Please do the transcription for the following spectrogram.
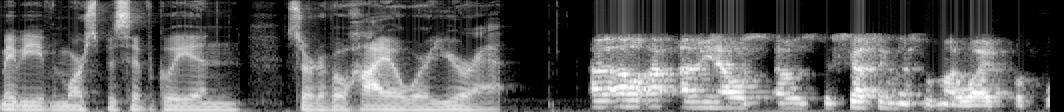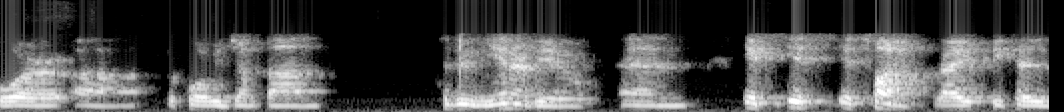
maybe even more specifically in sort of Ohio where you're at? I, I, mean, I was I was discussing this with my wife before uh, before we jumped on to do the interview, and it's it's it's funny, right? Because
